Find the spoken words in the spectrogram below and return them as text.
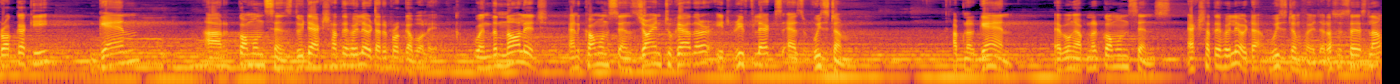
প্রজ্ঞা কি? জ্ঞান আর কমন সেন্স দুইটা একসাথে হইলে ওটারে প্রজ্ঞা বলে। When the knowledge and common sense join together, it reflects as wisdom. আপনার জ্ঞান এবং আপনার কমন সেন্স একসাথে হইলে ওইটা উইজডম হয়ে যায়। রাসুসাহ ইসলাম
